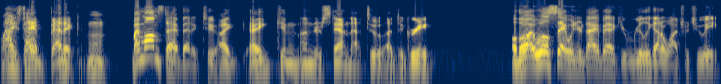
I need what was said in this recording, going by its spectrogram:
Wow, he's diabetic. Mm. My mom's diabetic too. I, I can understand that to a degree. Although I will say, when you're diabetic, you really got to watch what you eat.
